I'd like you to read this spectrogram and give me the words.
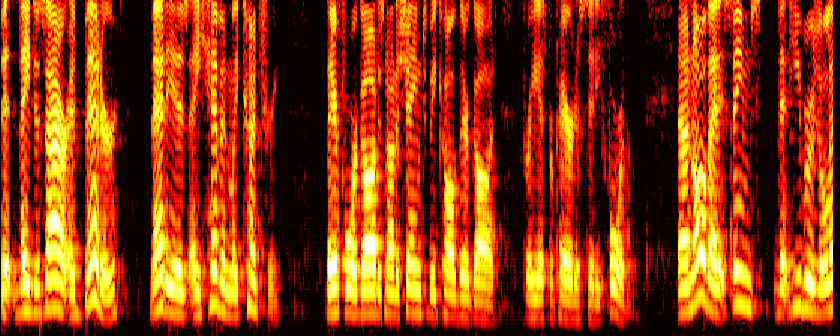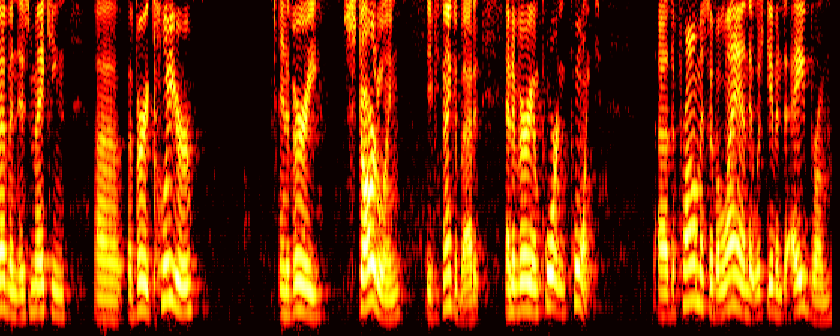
that they desire a better, that is, a heavenly country. Therefore, God is not ashamed to be called their God, for he has prepared a city for them. Now, in all that, it seems that Hebrews 11 is making uh, a very clear and a very startling, if you think about it, and a very important point. Uh, the promise of a land that was given to Abram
